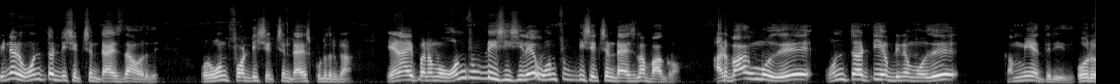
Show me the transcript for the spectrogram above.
பின்னாடி ஒன் தேர்ட்டி செக்ஷன் டயர்ஸ் தான் வருது. ஒரு ஒன் ஃபார்ட்டி செக்ஷன் டயர்ஸ் கொடுத்துருக்கான். ஏன்னா இப்போ நம்ம ஒன் ஃபிஃப்டி சிசிலே ஒன் ஃபிஃப்டி செக்ஷன் டயர்ஸ்லாம் பார்க்குறோம். அது பார்க்கும்போது ஒன் தேர்ட்டி அப்படின்னும் போது கம்மியாக தெரியுது. ஒரு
